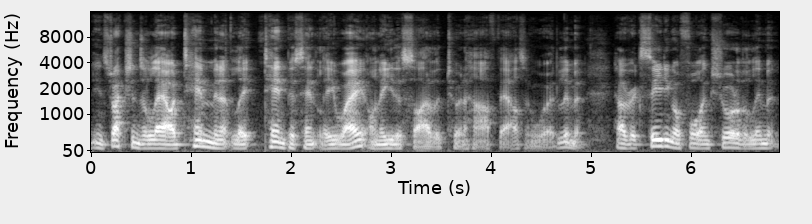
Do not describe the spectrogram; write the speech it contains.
instructions allow a 10 minute 10% leeway on either side of the 2,500 word limit. However, exceeding or falling short of the limit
